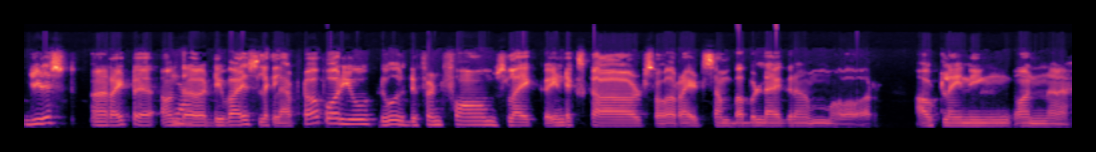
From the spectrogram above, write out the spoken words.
you just uh, write uh, on Yeah. the device like laptop, or you do different forms like index cards, or write some bubble diagram, or outlining on uh,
